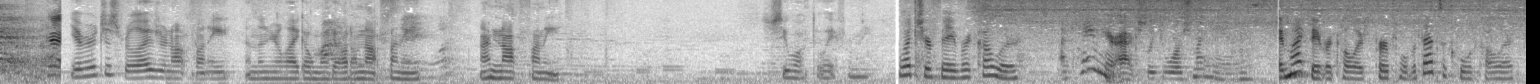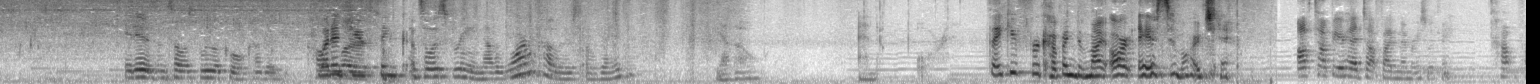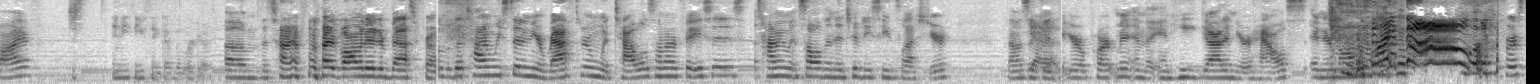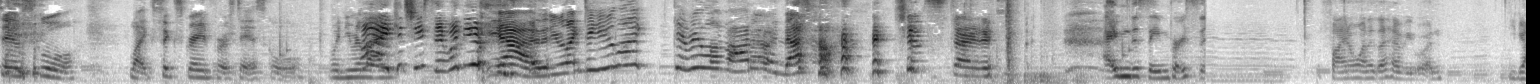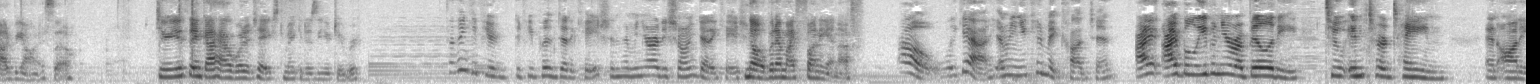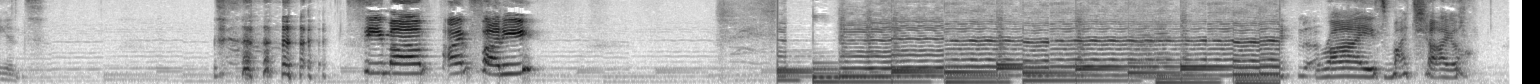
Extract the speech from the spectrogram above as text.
You ever just realize you're not funny and then you're like, oh my god, I'm not funny. I'm not funny. She walked away from me. What's your favorite color? I came here actually to wash my hands. Okay, my favorite color is purple, but that's a cool color. It is, and so is blue a cool color. What did you color. think And so is green. Now the warm colors are red, yellow, and orange. Thank you for coming to my art ASMR channel. Off top of your head, top five memories with me. Top five? Anything you think of that we're good. Um, the time when I vomited in Bass Pro. The time we stood in your bathroom with towels on our faces. The time we went and saw the nativity scenes last year. That was a Yeah. good. Your apartment and the, and he got in your house and your mom was like, no! First day of school, like sixth grade, first day of school, when you were like, Hi, can she sit with you? yeah, and then you were like, do you like Demi Lovato? And that's how our friendship started. I'm the same person. Final one is a heavy one. You gotta be honest though. Do you think I have what it takes to make it as a YouTuber? I think if you if you put in dedication, I mean, you're already showing dedication. No, but am I funny enough? Oh, well, yeah. I mean, you can make content. I, I believe in your ability to entertain an audience. See, mom, I'm funny. Rise, my child.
